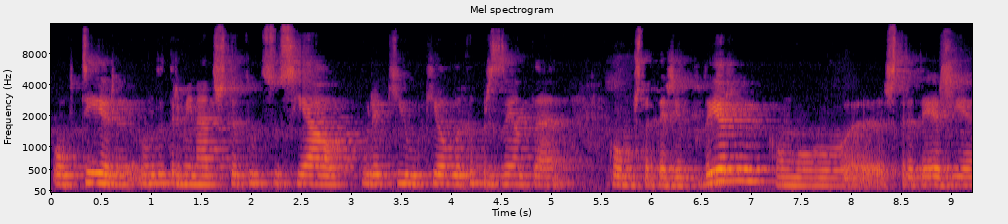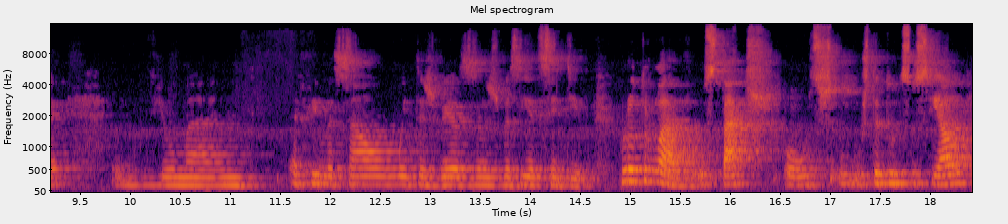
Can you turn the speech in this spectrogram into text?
obter um determinado estatuto social por aquilo que ele representa como estratégia de poder, como eh, estratégia de uma afirmação muitas vezes vazia de sentido. Por outro lado, o status ou o estatuto social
